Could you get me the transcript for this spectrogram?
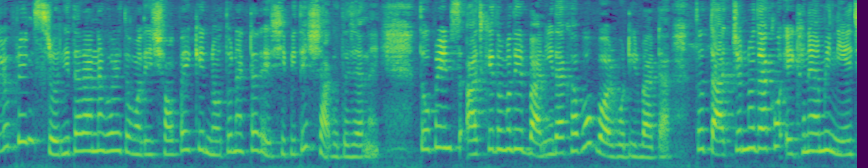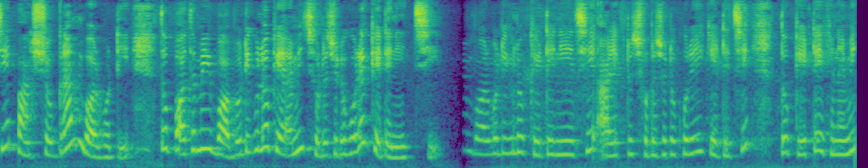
হ্যালো ফ্রেন্ডস রঞ্জিতা রান্নাঘরে তোমাদের সবাইকে নতুন একটা রেসিপিতে স্বাগত জানাই। তো ফ্রেন্ডস আজকে তোমাদের বানিয়ে দেখাবো বরবটির বাটা। তো তার জন্য দেখো, এখানে আমি নিয়েছি পাঁচশো গ্রাম বরবটি। তো প্রথমে এই বরবটিগুলোকে আমি ছোট ছোট করে কেটে নিচ্ছি। বরবটিগুলো কেটে নিয়েছি আর একটু ছোট ছোট করেই কেটেছি। তো কেটে এখানে আমি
